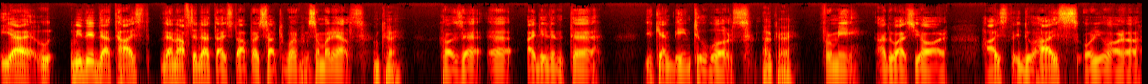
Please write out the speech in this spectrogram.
yeah. w- We did that heist. Then after that, I stopped. I started to work with somebody else Okay, because uh, uh, I didn't. Uh, you can't be in two worlds okay, for me. Otherwise, you are heist. You do heist, or you are a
